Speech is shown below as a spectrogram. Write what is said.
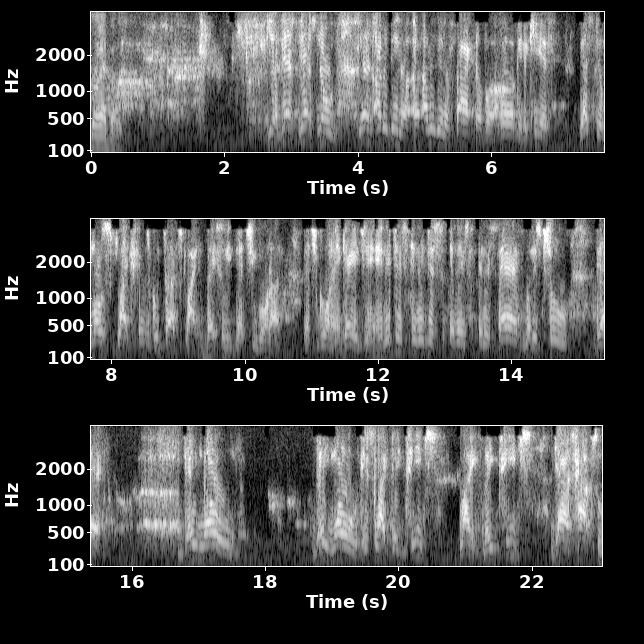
Go ahead, buddy. Yeah, there's there's no there's other than a other than the fact of a hug and a kiss. That's the most like physical touch, like basically that you wanna that you wanna engage in, and it just and it just it is it is sad, but it's true that they know they know it's like they teach like they teach guys how to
